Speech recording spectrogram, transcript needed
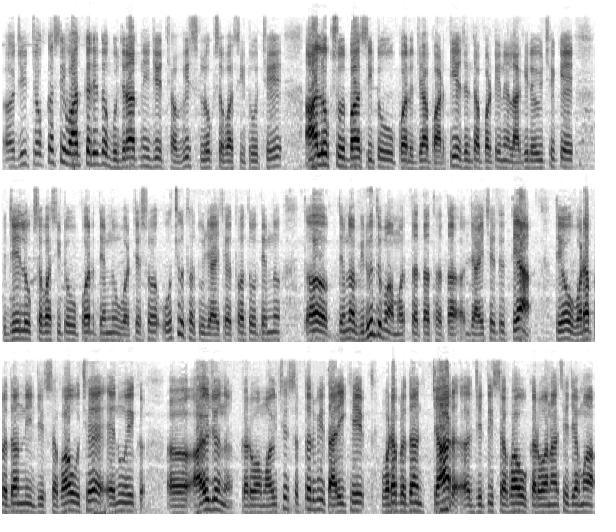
જી, ચોક્કસથી વાત કરીએ તો ગુજરાતની જે છવ્વીસ લોકસભા સીટો છે, આ લોકસભા સીટો ઉપર જ્યાં ભારતીય જનતા પાર્ટીને લાગી રહ્યું છે કે જે લોકસભા સીટો ઉપર તેમનું વર્ચસ્વ ઓછું થતું જાય છે અથવા તો તેમનું તેમના વિરુદ્ધમાં મતદાતા થતા જાય છે, તો ત્યાં તેઓ વડાપ્રધાનની જે સભાઓ છે, એનું એક આયોજન કરવામાં આવ્યું છે. સત્તરમી તારીખે વડાપ્રધાન ચાર જેટલી સભાઓ કરવાના છે, જેમાં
